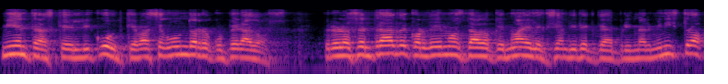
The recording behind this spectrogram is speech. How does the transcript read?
mientras que el Likud, que va segundo, recupera dos. Pero lo central, recordemos, dado que no hay elección directa de primer ministro,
